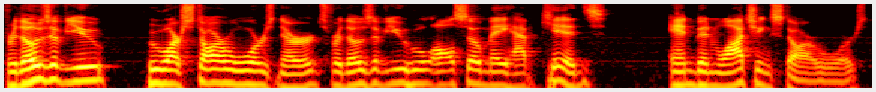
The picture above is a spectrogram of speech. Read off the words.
For those of you who are Star Wars nerds, for those of you who also may have kids and been watching Star Wars,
